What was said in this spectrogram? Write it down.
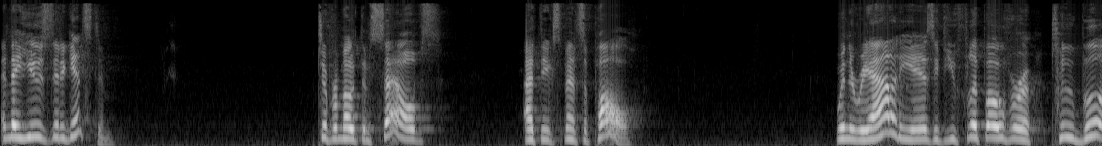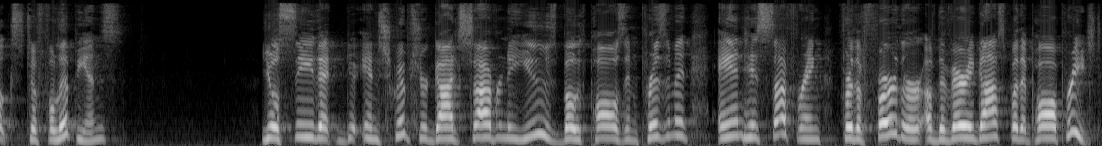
And they used it against him to promote themselves at the expense of Paul. When the reality is, if you flip over two books to Philippians, you'll see that in Scripture, God sovereignly used both Paul's imprisonment and his suffering for the further of the very gospel that Paul preached.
